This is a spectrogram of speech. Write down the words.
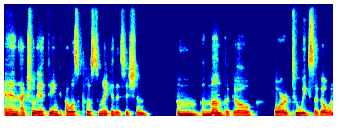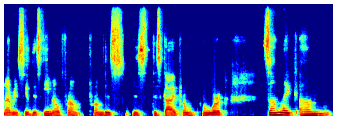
And actually, I think I was supposed to make a decision um, a month ago or two weeks ago when I received this email from from this this this guy from from work. So i'm like um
